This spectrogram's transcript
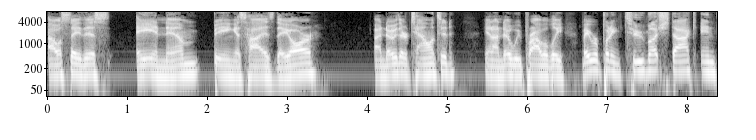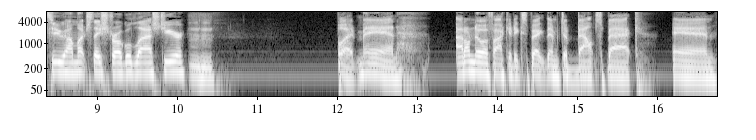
I will say this: a and M being as high as they are. I know they're talented, and I know we probably maybe we're putting too much stock into how much they struggled last year. Mm-hmm. But man, I don't know if I could expect them to bounce back and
